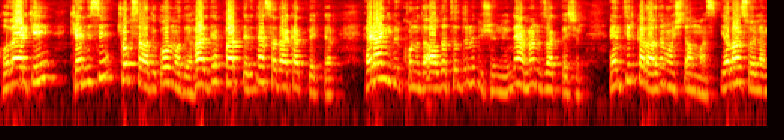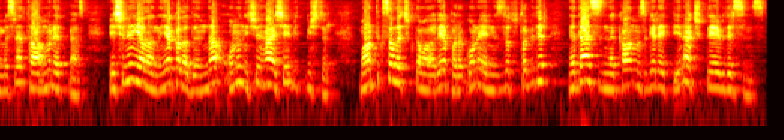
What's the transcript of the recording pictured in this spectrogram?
Kova erkeği kendisi çok sadık olmadığı halde partnerinden sadakat bekler. Herhangi bir konuda aldatıldığını düşündüğünde hemen uzaklaşır. Entrikalardan hoşlanmaz. Yalan söylenmesine tahammül etmez. Eşinin yalanını yakaladığında onun için her şey bitmiştir. Mantıksal açıklamalar yaparak onu elinizde tutabilir, neden sizinle kalması gerektiğini açıklayabilirsiniz.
